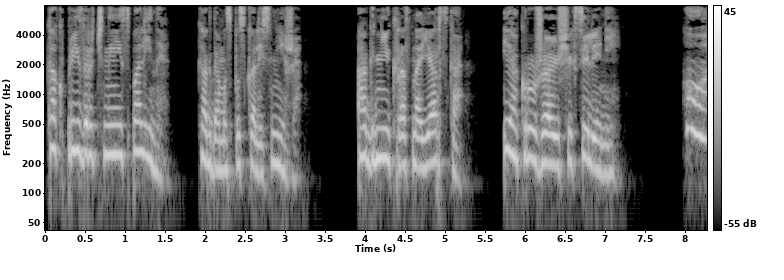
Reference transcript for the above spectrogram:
как призрачные исполины, когда мы спускались ниже, огни Красноярска и окружающих селений. «О,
